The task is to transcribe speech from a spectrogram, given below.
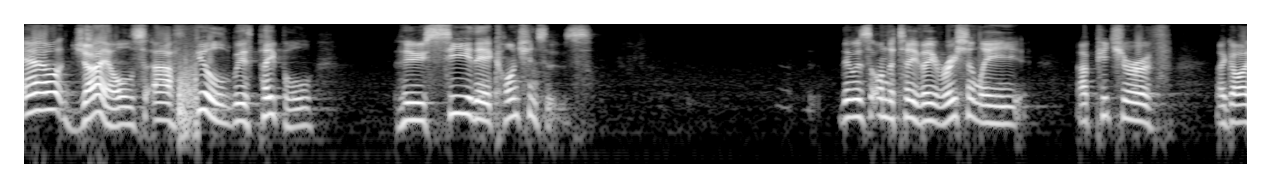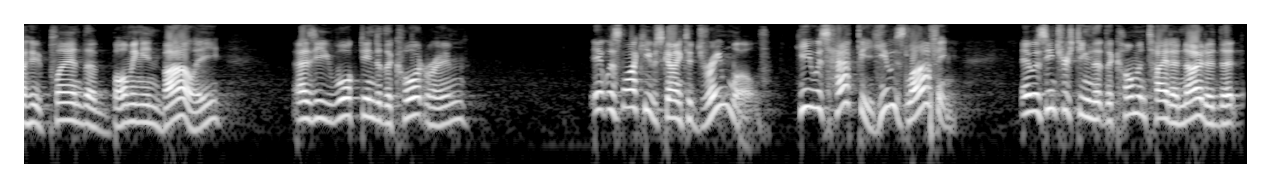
Our jails are filled with people who sear their consciences. There was on the TV recently a picture of a guy who planned the bombing in Bali. As he walked into the courtroom, it was like he was going to Dreamworld. He was happy, he was laughing. It was interesting that the commentator noted that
